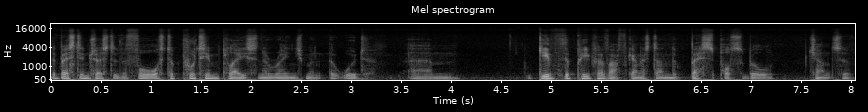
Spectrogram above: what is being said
the best interest of the force to put in place an arrangement that would um, give the people of Afghanistan the best possible chance of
